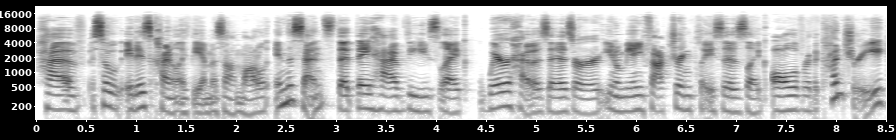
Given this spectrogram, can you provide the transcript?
have, so it is kind of like the Amazon model in the sense that they have these like warehouses or, you know, manufacturing places like all over the country.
